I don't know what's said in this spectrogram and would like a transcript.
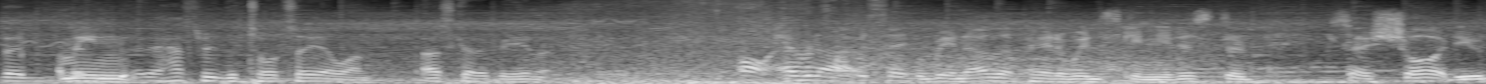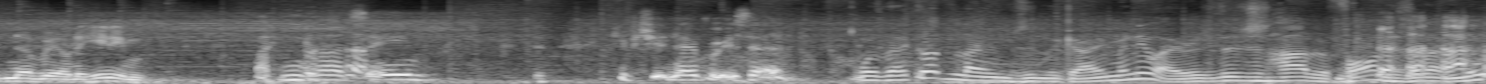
Then, I mean- it has to be the tortilla one. That's got to be in it. Oh, Kevin Hart would be another pay to win skin. You just stood so short, you'd never be able to hit him. Fucking can't see him. Keep shooting over his head. Well, they've got names in the game anyway. They're just harder to find because they don't move.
